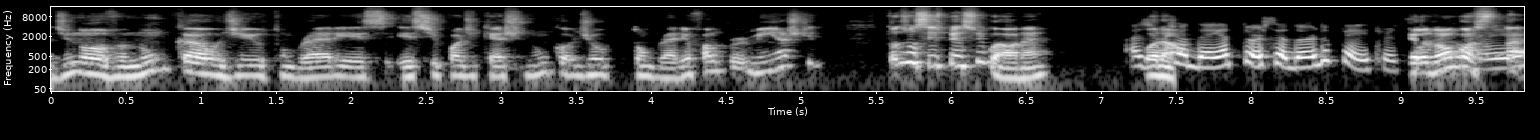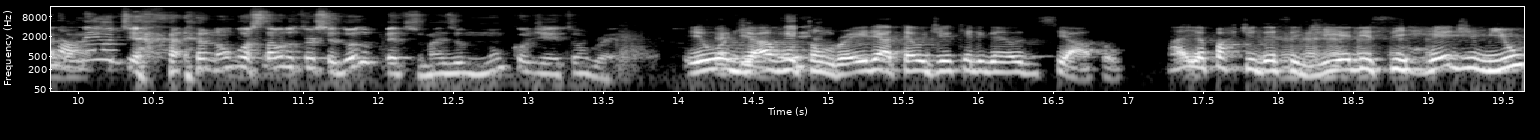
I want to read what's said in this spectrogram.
de novo, eu nunca odiei o Tom Brady, esse, esse podcast nunca odiou o Tom Brady. Eu falo por mim, acho que todos vocês pensam igual, né? A gente odeia torcedor do Patriots. Eu não gostava, nem odiava, eu não gostava do torcedor do Patriots, mas eu nunca odiei Tom Brady. Eu é odiava o Tom Brady até o dia que ele ganhou de Seattle. Aí, a partir desse dia, ele se redimiu,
